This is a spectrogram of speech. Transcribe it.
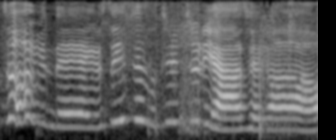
처음인데 스위스에서 칠 줄이야, 제가.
